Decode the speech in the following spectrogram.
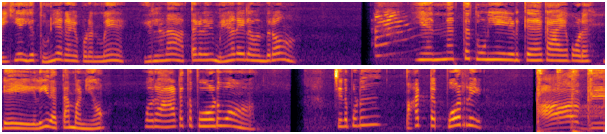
ஐயையோ துணியை காய போடணுமே இல்லைன்னா அத்தைகளை மேடையில் வந்துடும் என்னத்த துணியை எடுக்க காய போட டெய்லி இதைத்தான் பண்ணியும். ஒரு ஆட்டத்தை போடுவோம். சின்ன பொண்ணு பாட்டை போடுறே. ஆவி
